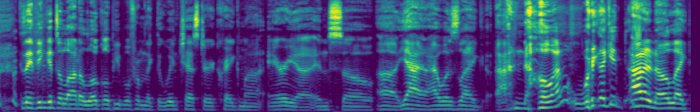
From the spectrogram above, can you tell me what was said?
because I think it's a lot of local people from like the Winchester, Craigmont area, and so uh, yeah, I was like, uh, no, I don't work like it. I don't know, like,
